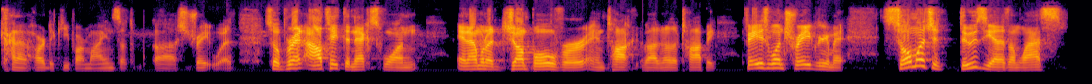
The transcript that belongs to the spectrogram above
kind of hard to keep our minds uh, straight with. So Brent, I'll take the next one. And I'm going to jump over and talk about another topic. Phase one trade agreement. So much enthusiasm last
